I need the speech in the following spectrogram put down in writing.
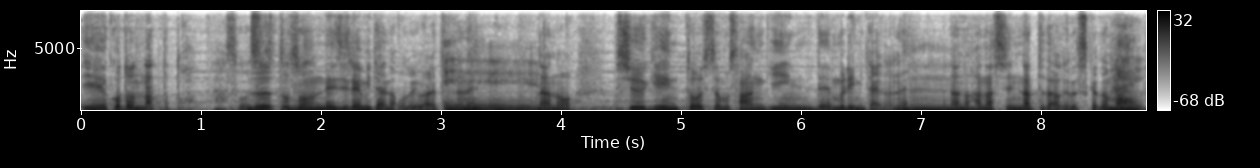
いうことになったと、ね、ずっとそのねじれみたいなこと言われててね、えー、あの衆議院通しても参議院で無理みたいなね、あの話になってたわけですけども。はい。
